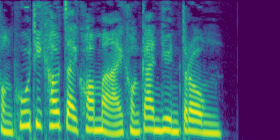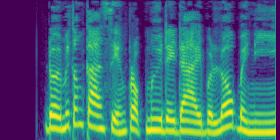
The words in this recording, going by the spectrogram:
ของผู้ที่เข้าใจความหมายของการยืนตรง โดยไม่ต้องการเสียงปรบมือใด ๆ บนโลกใบนี้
